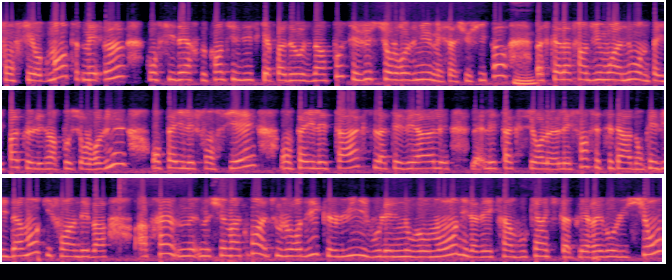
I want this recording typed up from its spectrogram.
fonciers augmentent. Mais eux considèrent que quand ils disent qu'il n'y a pas de hausse d'impôts, c'est juste sur le revenu, mais ça suffit pas. Mhm. Parce qu'à la fin du mois, nous, on ne paye pas que les impôts sur le revenu. On paye les fonciers, on paye les taxes, la TVA, les, les taxes sur le- l'essence, etc. Donc évidemment qu'il faut un débat. Après, M. Macron a toujours dit que lui, il voulait le nouveau monde. Il avait écrit un bouquin qui s'appelait Révolution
